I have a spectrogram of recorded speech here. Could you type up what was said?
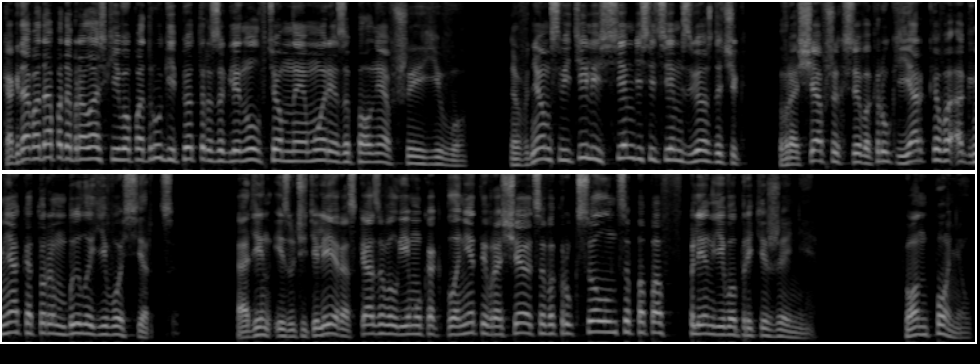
Когда вода подобралась к его подруге, Петр заглянул в темное море, заполнявшее его. В нем светились 77 звездочек, вращавшихся вокруг яркого огня, которым было его сердце. Один из учителей рассказывал ему, как планеты вращаются вокруг Солнца, попав в плен его притяжения. Он понял.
